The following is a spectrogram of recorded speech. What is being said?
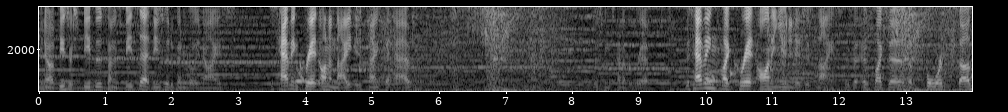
You know, if these are speed boots on a speed set, these would have been really nice. Just having crit on a knight is nice to have. This one's kind of a rip. Just having like crit on a unit is just nice. It's, it's like the, the fourth sub.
